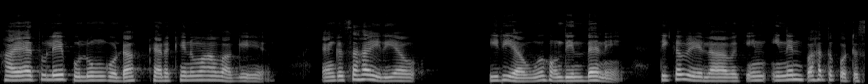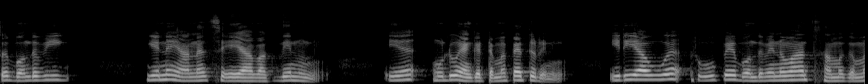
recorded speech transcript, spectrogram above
කය ඇතුලේ පුළුන් ගොඩක් කැරකෙනවා වගේය. ඇඟ සහ ඉරියව් ඉරියව්ව හොඳින් දැනේ. ටික වේලාවකින් ඉනෙන් පහත කොටස බොඳ වීගෙන යන සේයාවක් දෙනුනි. එය මුළු ඇඟටම පැතුරිනි. ඉරියව්ව රූපේ බොඳ වෙනවත් සමගම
